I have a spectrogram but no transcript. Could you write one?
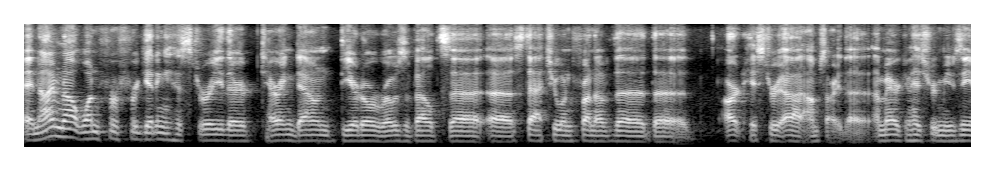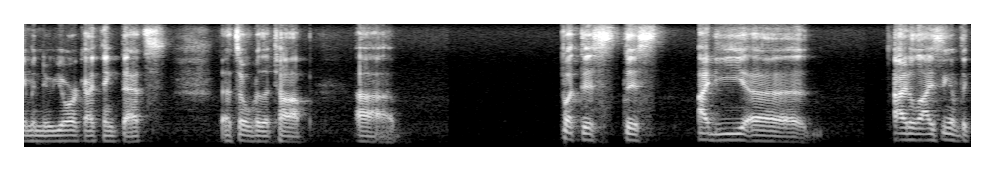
And I'm not one for forgetting history. They're tearing down Theodore Roosevelt's uh, uh, statue in front of the the art history. Uh, I'm sorry, the American History Museum in New York. I think that's that's over the top. Uh, but this this idea uh, idolizing of the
